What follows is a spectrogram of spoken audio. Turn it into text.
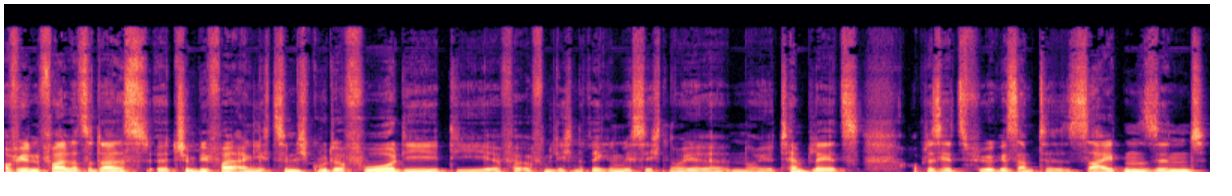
Auf jeden Fall, also da ist äh, Chimpify eigentlich ziemlich gut davor. Die, die veröffentlichen regelmäßig neue, neue Templates, ob das jetzt für gesamte Seiten sind,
